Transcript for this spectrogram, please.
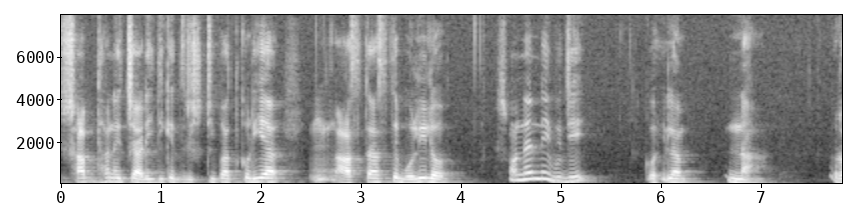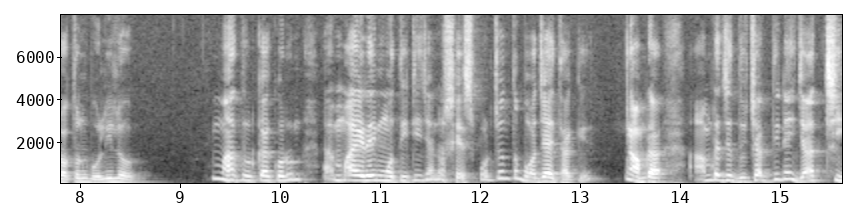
সাবধানে চারিদিকে দৃষ্টিপাত করিয়া আস্তে আস্তে বলিল শোনেননি বুঝি? কহিলাম, না। রতন বলিল, মা দুর্গা, করুন, মায়ের এই মতিটি যেন শেষ পর্যন্ত বজায় থাকে। আমরা আমরা যে দু চার দিনেই যাচ্ছি।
